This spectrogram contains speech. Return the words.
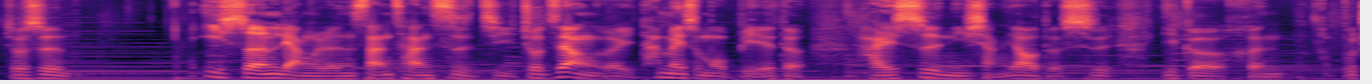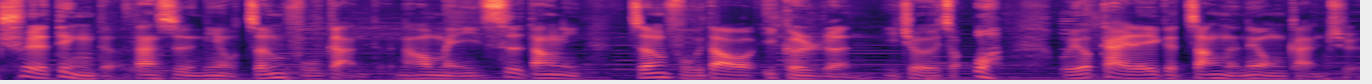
就是。一生两人三餐四季就这样而已，他没什么别的，还是你想要的是一个很不确定的，但是你有征服感的。然后每一次当你征服到一个人，你就有一种哇，我又盖了一个章的那种感觉。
